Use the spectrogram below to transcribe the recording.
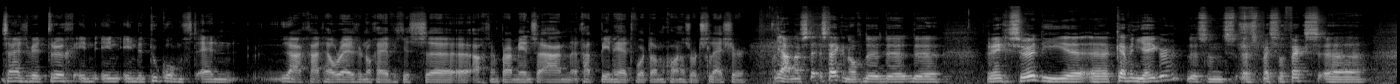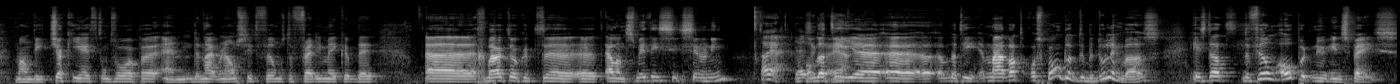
zijn ze weer terug in, in, in de toekomst. En ja, gaat Hellraiser nog eventjes eh, achter een paar mensen aan. Gaat Pinhead, wordt dan gewoon een soort slasher. Ja, nou st- sterker nog, de, de, de regisseur, die, eh, eh, Kevin Yeager, dus een special effects man die Chucky heeft ontworpen en de Nightmare on Elm Street films, de Freddy make-up deed, gebruikt ook het, het Alan Smithy sy- synoniem. Oh ja, dat is Omdat hij, ja. omdat hij, maar wat oorspronkelijk de bedoeling was, is dat de film opent nu in space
